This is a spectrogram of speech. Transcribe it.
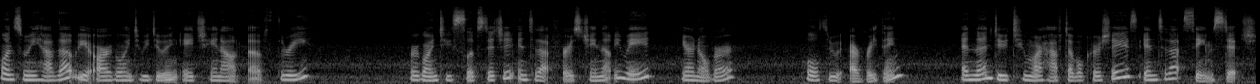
Once we have that, we are going to be doing a chain out of three. We're going to slip stitch it into that first chain that we made, yarn over, pull through everything, and then do two more half double crochets into that same stitch.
